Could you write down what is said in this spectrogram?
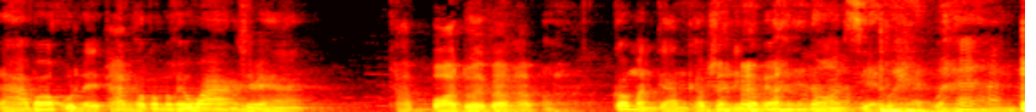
นะฮะเพราะว่าคุณไรอันเขาก็ไม่ค่อยว่างใช่ไหมฮะครับบอสด้วยเปล่าครับ ก็เหมือนกันครับช่วงนี้ก็ไม่ค่อยได้นอนเสียงแหบแห้ง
